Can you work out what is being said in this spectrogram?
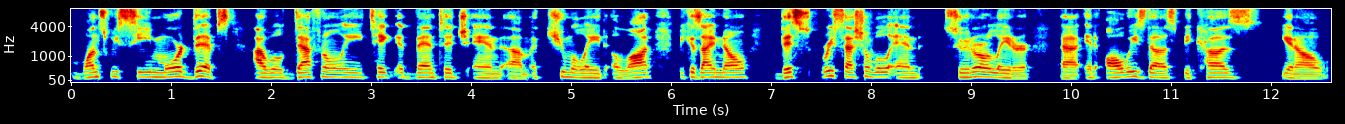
once we see more dips i will definitely take advantage and um, accumulate a lot because i know this recession will end sooner or later uh, it always does because you know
